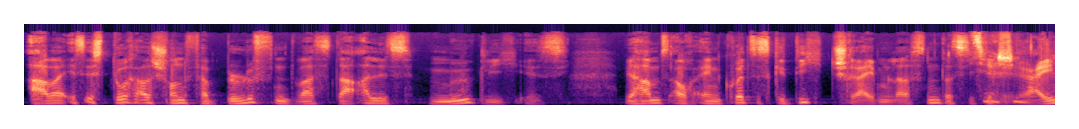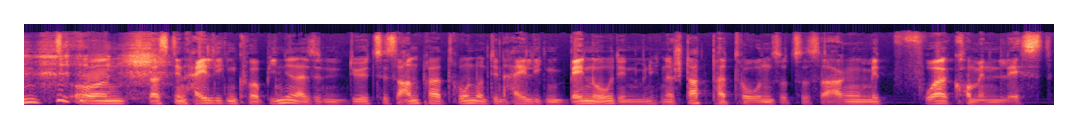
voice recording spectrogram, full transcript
Aber es ist durchaus schon verblüffend, was da alles möglich ist. Wir haben es auch ein kurzes Gedicht schreiben lassen, das sich reimt und das den heiligen Korbinian, also den Diözesanpatron und den heiligen Benno, den Münchner Stadtpatron sozusagen mit vorkommen lässt.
